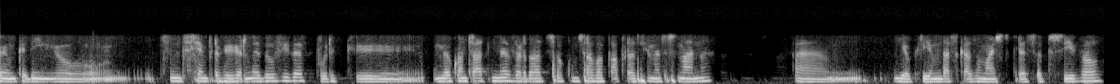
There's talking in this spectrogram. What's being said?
foi um bocadinho sempre a viver na dúvida, porque o meu contrato, na verdade, só começava para a próxima semana um, e eu queria mudar de casa o mais depressa possível,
